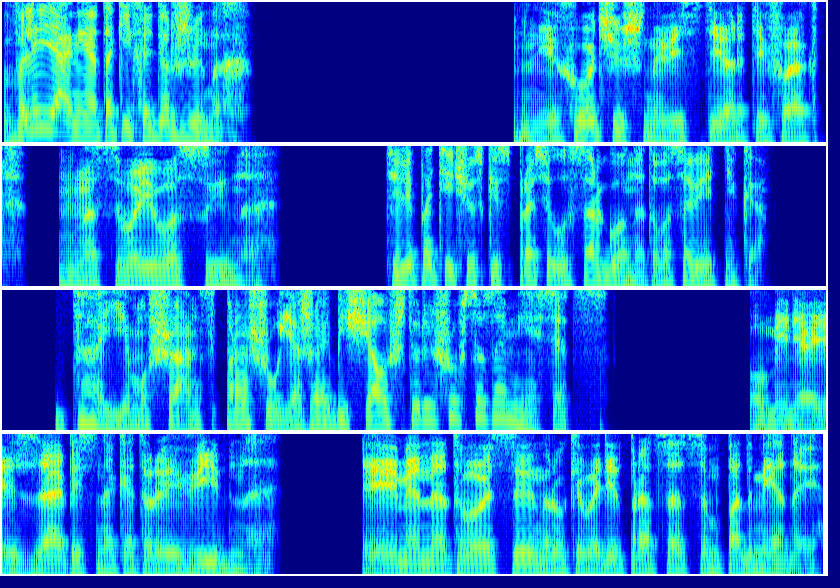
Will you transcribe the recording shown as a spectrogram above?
влияние таких одержимых. «Не хочешь навести артефакт на своего сына?» Телепатически спросил Саргон этого советника. «Дай ему шанс, прошу, я же обещал, что решу все за месяц». «У меня есть запись, на которой видно. Именно твой сын руководит процессом подмены».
